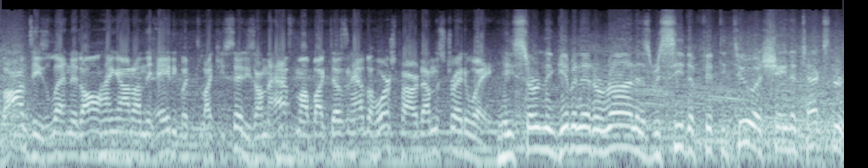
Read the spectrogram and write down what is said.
Bonsey's letting it all hang out on the 80, but like you said, he's on the half mile bike, doesn't have the horsepower down the straightaway. He's certainly giving it a run as we see the 52 of Shayna Texter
